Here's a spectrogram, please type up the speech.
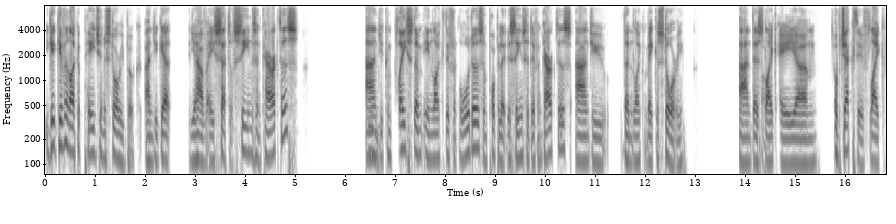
you get given like a page in a storybook, and you get you have a set of scenes and characters, and you can place them in like different orders and populate the scenes with different characters, and you then like make a story. And there's Oh. like a um, objective, like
